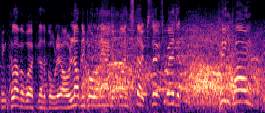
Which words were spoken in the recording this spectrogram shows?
Can Glover work another ball in? Oh, lovely ball on the angle, finds Stokes. Stokes squares it. Ping pong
